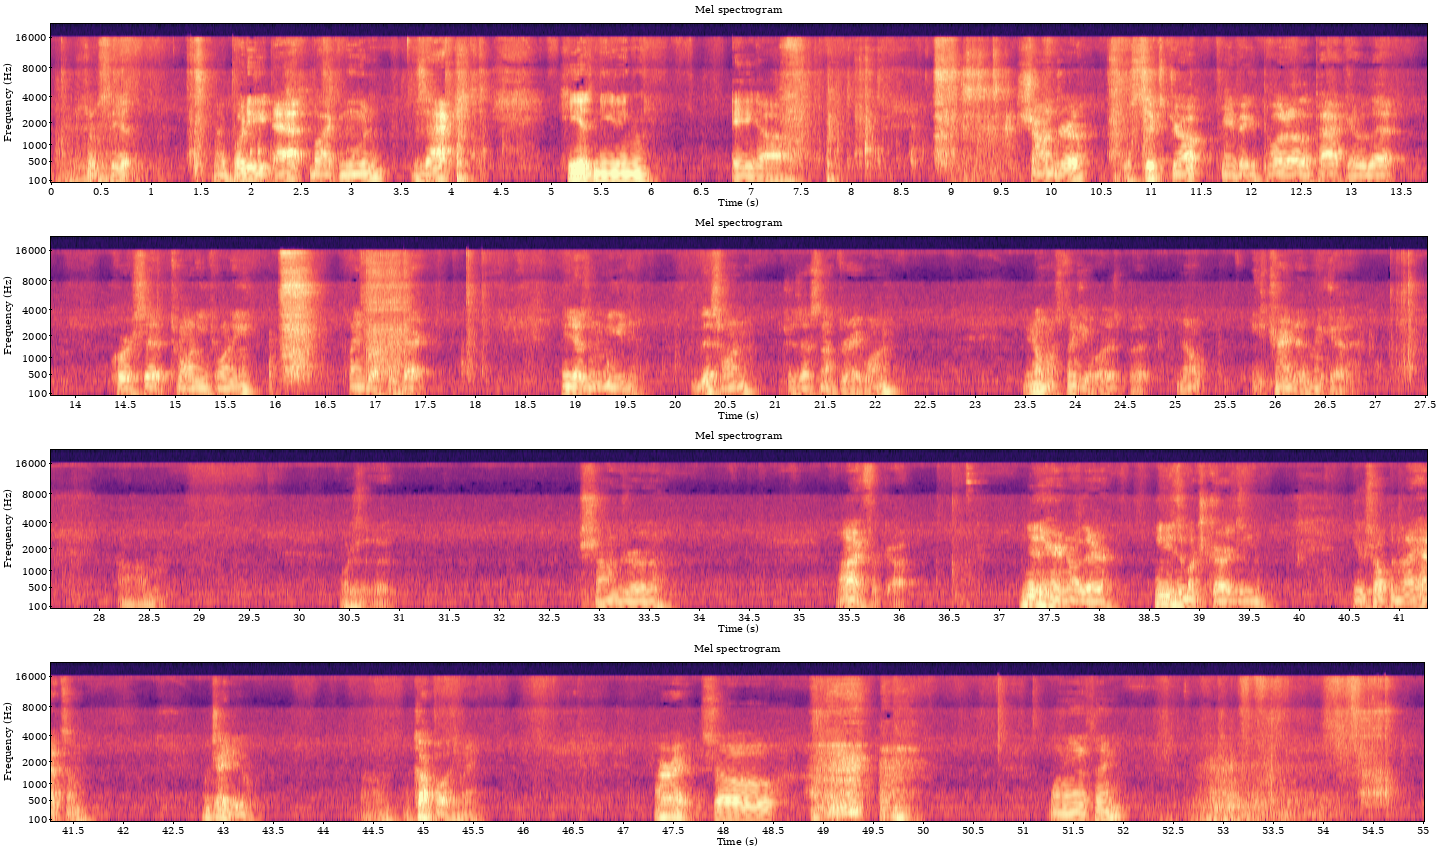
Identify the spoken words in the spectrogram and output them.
You still see it? My buddy at Black Moon, Zach, he is needing a uh, Chandra, the six drop. Maybe I could pull it out of the pack out of that Core Set 2020 Planeswalker deck. He doesn't need this one, because that's not the right one. You'd almost think it was, but nope. He's trying to make a, um, what is it, a Chandra, I forgot. Neither here nor there. He needs a bunch of cards, and he was hoping that I had some, which I do. Um, a couple anyway. Alright, so... One other thing.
